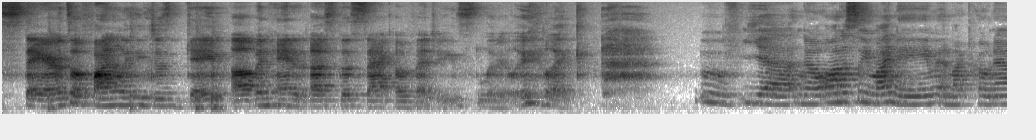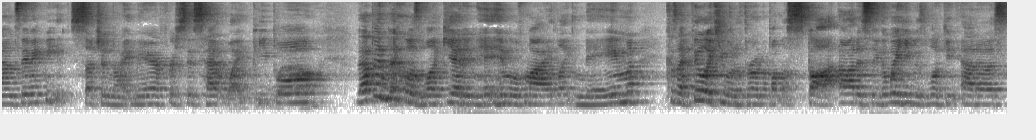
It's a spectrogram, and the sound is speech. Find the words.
stare until finally he just gave up and handed us the sack of veggies. Literally. Like, Oof, yeah, no, honestly, my name and my pronouns, they make me such a nightmare for cishet white people. That pendejo was lucky I didn't hit him with my, like, name, because I feel like he would have thrown up on the spot, honestly, the way he was looking at us.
